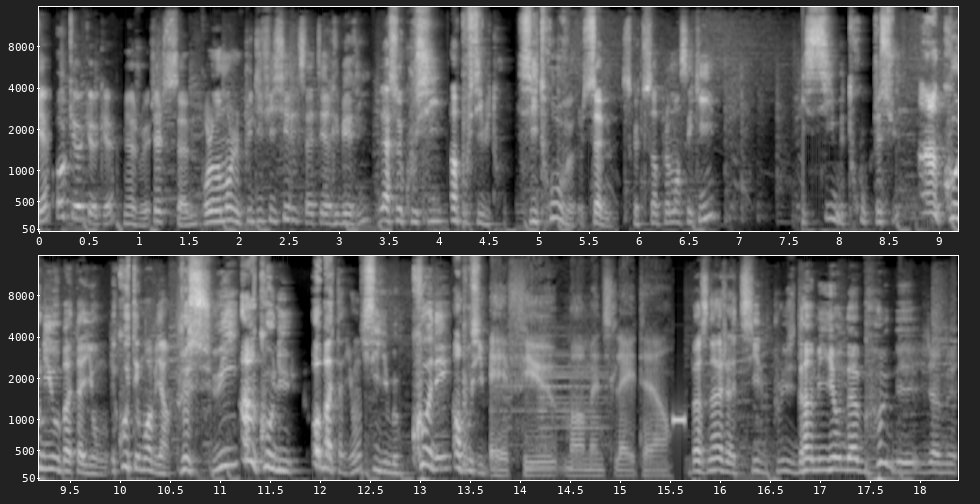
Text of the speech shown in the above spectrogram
Ok, ok, ok, ok. Bien joué. J'ai le seum. Pour le moment, le plus difficile, ça a été Ribéry. Là, ce coup-ci, impossible, il trouve. S'il trouve, le seum. Parce que tout simplement, c'est qui? Ici, me trouve. Je suis inconnu au bataillon. Écoutez-moi bien. Je suis inconnu au bataillon. Ici, il me connaît. Impossible. A few moments later. Ton personnage a-t-il plus d'un million d'abonnés? Jamais.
